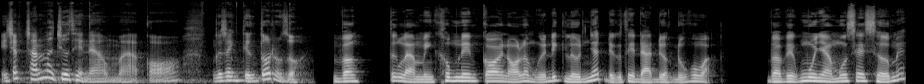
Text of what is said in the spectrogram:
thì chắc chắn là chưa thể nào mà có một cái danh tiếng tốt được rồi. Vâng, tức là mình không nên coi nó là một cái đích lớn nhất để có thể đạt được đúng không ạ? Và việc mua nhà mua xe sớm ấy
